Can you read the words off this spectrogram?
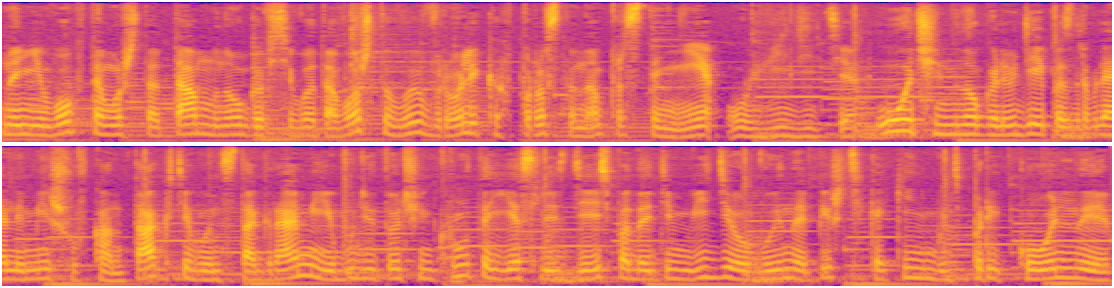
на него, потому что там много всего того, что вы в роликах просто-напросто не увидите. Очень много людей поздравляли Мишу ВКонтакте, в Инстаграме, и будет очень круто, если здесь под этим видео вы напишите какие-нибудь прикольные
